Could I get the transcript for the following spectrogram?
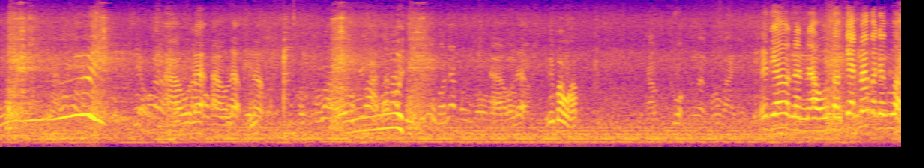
อุ้ยเอาแล้วเอาแล้วพี่น้องอุ้ยเอาแล้วเรียกเป้าครับเอ้ยเดี๋ยวนั่นเอาเตาแก๊สมาก่อนจังลวก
